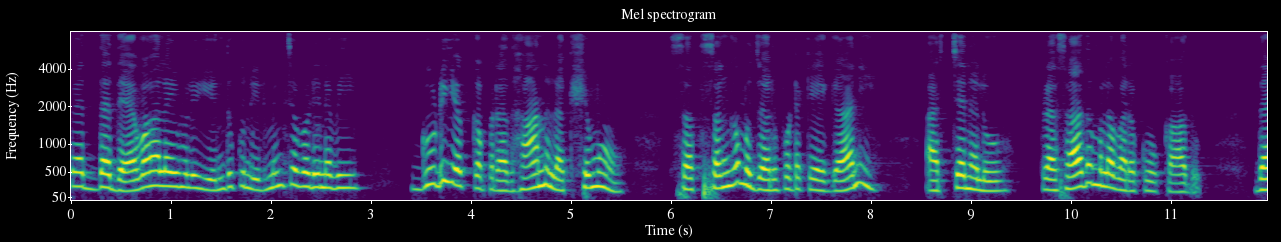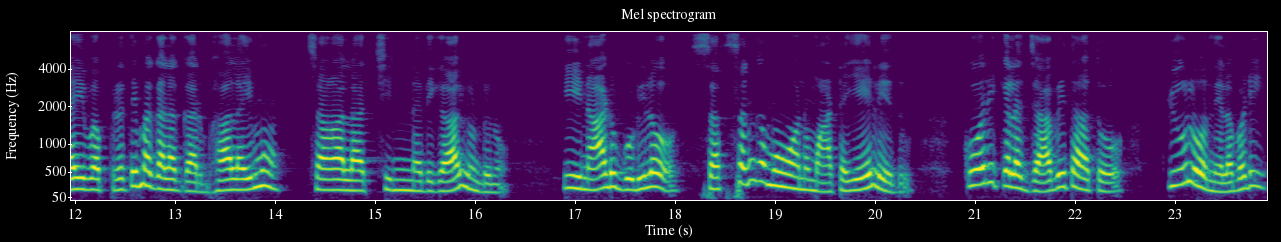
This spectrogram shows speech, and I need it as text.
పెద్ద దేవాలయములు ఎందుకు నిర్మించబడినవి? గుడి యొక్క ప్రధాన లక్ష్యము సత్సంగము జరుపుటకే గాని అర్చనలు ప్రసాదముల వరకు కాదు. దైవ ప్రతిమ గల గర్భాలయము చాలా చిన్నదిగా ఉండును ఈనాడు గుడిలో సత్సంగము అను మాటయే లేదు. కోరికల జాబితాతో క్యూలో నిలబడి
